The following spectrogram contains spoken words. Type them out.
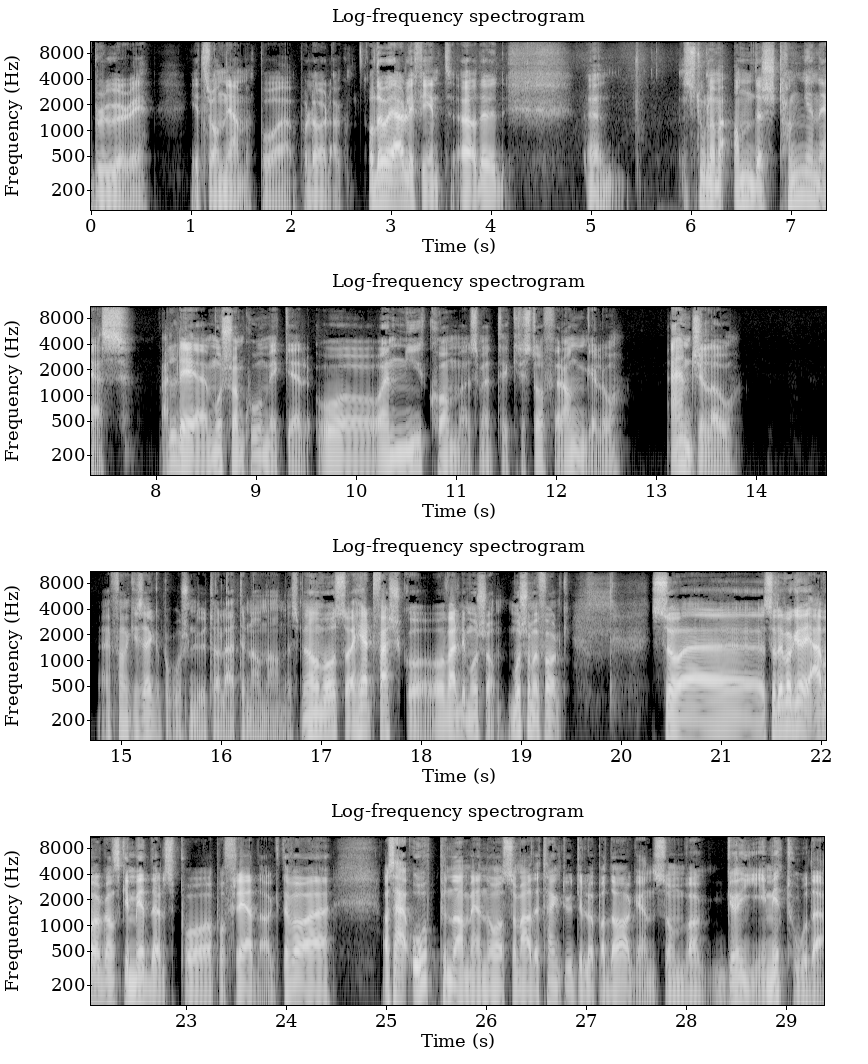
Brewery i Trondheim på, på lørdag. Og det var jævlig fint. Det uh, stola med Anders Tangenes veldig morsom komiker, og, og en nykommer som heter Christoffer Angelo. Angelo. Jeg er faen ikke sikker på hvordan du uttaler etternavnet hans, men han var også helt fersk og, og veldig morsom. Morsomme folk. Så, uh, så, det var gøy. Jeg var ganske middels på, på fredag. Det var uh, Altså, jeg åpna med noe som jeg hadde tenkt ut i løpet av dagen som var gøy i mitt hode,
